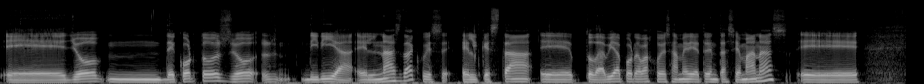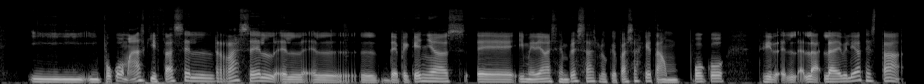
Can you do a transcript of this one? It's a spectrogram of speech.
Eh, yo, mm, de cortos, yo diría el Nasdaq, pues el que está todavía por debajo de esa media de 30 semanas. Y, poco más. Quizás el Russell, el, de pequeñas eh, y medianas empresas, lo que pasa es que tampoco. la, debilidad está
